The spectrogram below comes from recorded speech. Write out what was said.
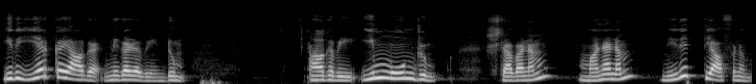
இது இயற்கையாக நிகழ வேண்டும். ஆகவே இம்மூன்றும் ஸ்ரவணம் மனனம் நிதித்தியாசனம்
